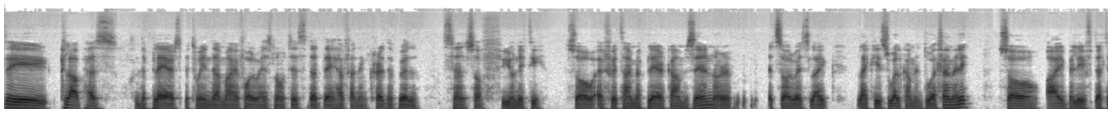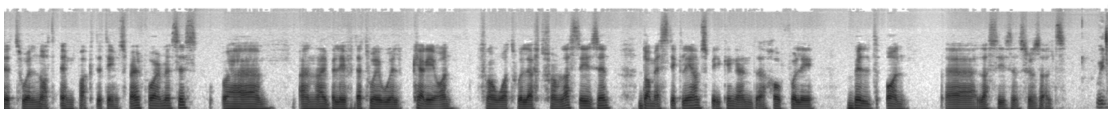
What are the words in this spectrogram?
the club has the players between them. I've always noticed that they have an incredible sense of unity. So every time a player comes in, or it's always like like he's welcome into a family. So I believe that it will not impact the team's performances, um, and I believe that we will carry on from what we left from last season, domestically. I'm speaking, and uh, hopefully build on uh, last season's results. Which,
